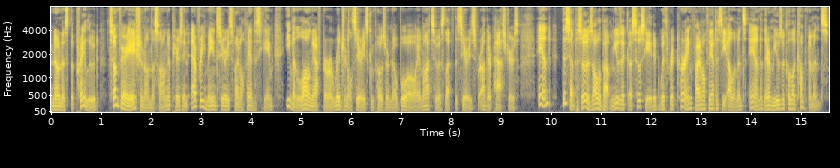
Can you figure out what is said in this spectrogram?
Known as the Prelude, some variation on the song appears in every main series Final Fantasy game, even long after original series composer Nobuo Uematsu has left the series for other pastures. And this episode is all about music associated with recurring Final Fantasy elements and their musical accompaniments.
